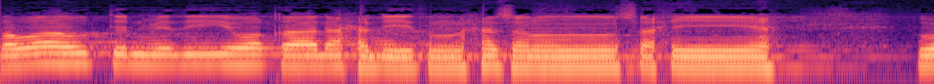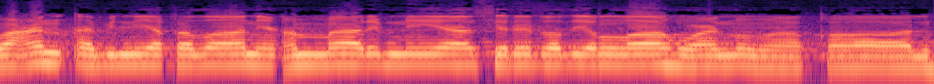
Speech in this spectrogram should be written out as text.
رواه الترمذي وقال حديث حسن صحيح. وعن أبي اليقظان عمار بن ياسر رضي الله عنهما قال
